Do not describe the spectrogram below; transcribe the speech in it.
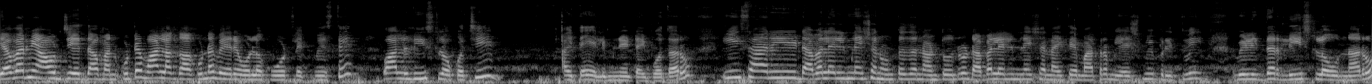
ఎవరిని అవుట్ చేద్దాం అనుకుంటే వాళ్ళకి కాకుండా వేరే వాళ్ళకి ఓట్లు ఎక్కువేస్తే వాళ్ళు లీస్ట్లోకి వచ్చి అయితే ఎలిమినేట్ అయిపోతారు. ఈసారి డబల్ ఎలిమినేషన్ ఉంటుందని అంటున్నారు డబల్ ఎలిమినేషన్ అయితే మాత్రం యష్మి పృథ్వీ వీళ్ళిద్దరు లీస్ట్లో ఉన్నారు.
